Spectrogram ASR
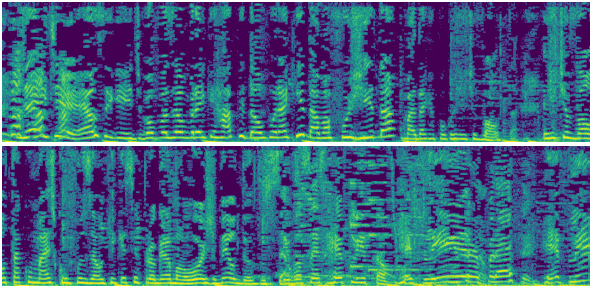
gente, é o seguinte, vou fazer um break rapidão por aqui, dar uma fugida, mas daqui a pouco a gente volta. A gente volta com mais confusão. O que que é esse programa hoje? Meu Deus do céu. E vocês reflitam. Reflitam. Interpretem. Reflitam.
